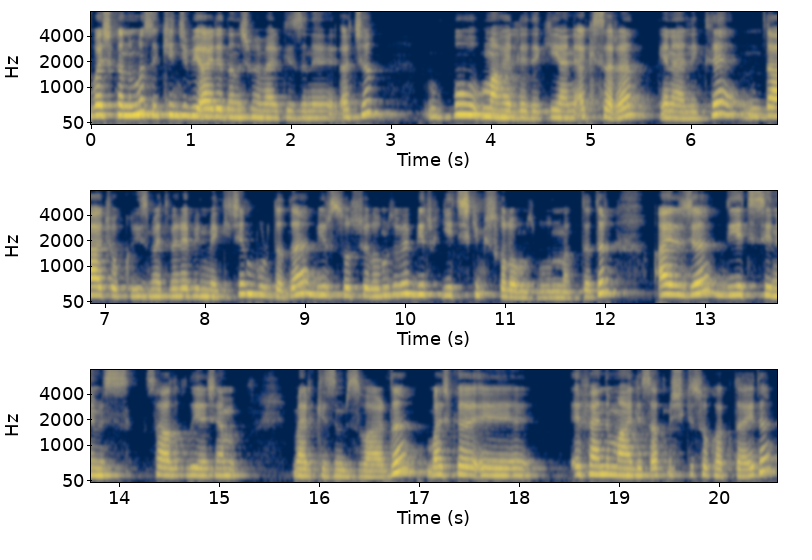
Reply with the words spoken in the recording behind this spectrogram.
başkanımız ikinci bir aile danışma merkezini açıp bu mahalledeki yani Akisar'a genellikle daha çok hizmet verebilmek için burada da bir sosyologumuz ve bir yetişkin psikologumuz bulunmaktadır. Ayrıca diyetisyenimiz, sağlıklı yaşam merkezimiz vardı. Başka e, Efendi Mahallesi 62 sokaktaydı.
